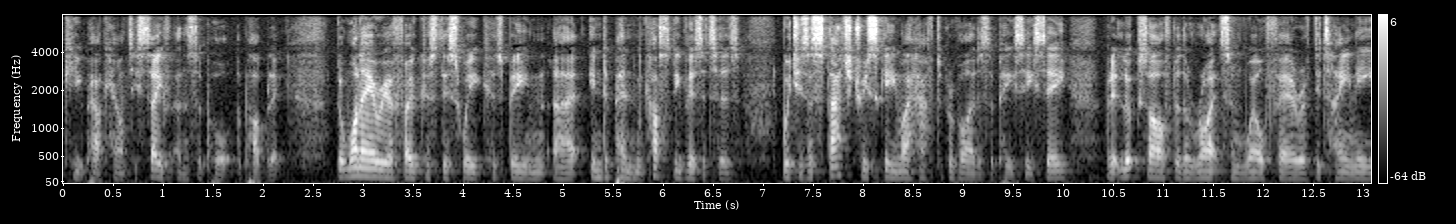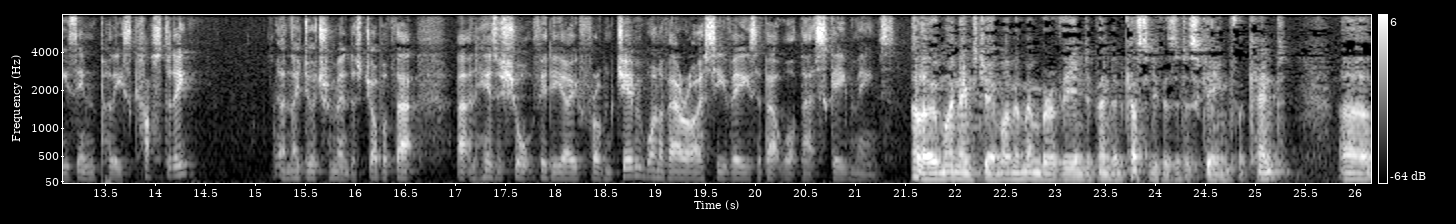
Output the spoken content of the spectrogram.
keep our county safe and support the public. But one area of focus this week has been uh, independent custody visitors which is a statutory scheme I have to provide as the PCC, but it looks after the rights and welfare of detainees in police custody, and they do a tremendous job of that. Uh, and here's a short video from Jim, one of our ICVs, about what that scheme means. Hello, my name's Jim. I'm a member of the Independent Custody Visitor Scheme for Kent. Uh,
